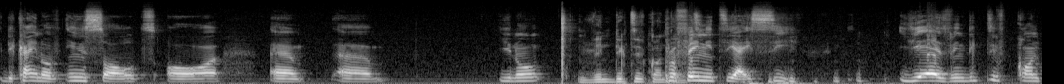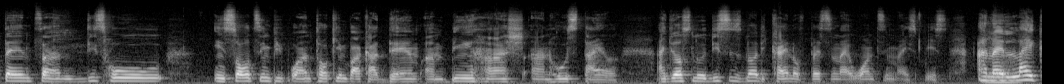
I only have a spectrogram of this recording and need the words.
the kind of insults or um, um, you know Vindictive content. profanity I see. yes, vindictive content and this whole insulting people and talking back at them and being harsh and hostile. I just know this is not the kind of person I want in my space. And I like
